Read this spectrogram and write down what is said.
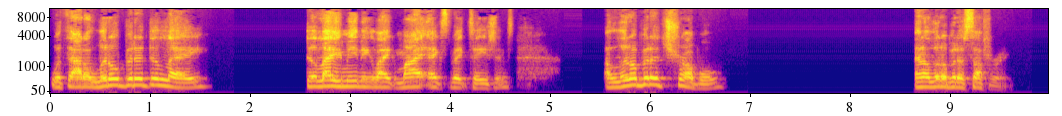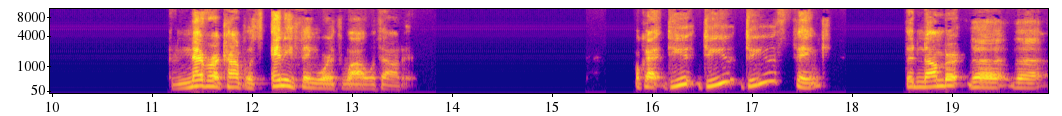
without a little bit of delay. Delay meaning like my expectations, a little bit of trouble, and a little bit of suffering. I've never accomplished anything worthwhile without it. Okay, do you do you do you think the number the the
